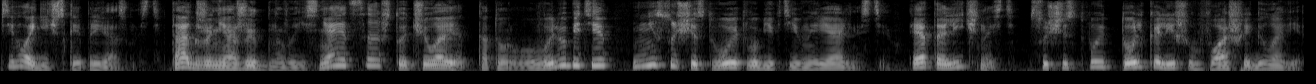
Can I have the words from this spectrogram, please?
психологическая привязанность. Также неожиданно выясняется, что человек, которого вы любите, не существует в объективной реальности. Эта личность существует только лишь в вашей голове.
